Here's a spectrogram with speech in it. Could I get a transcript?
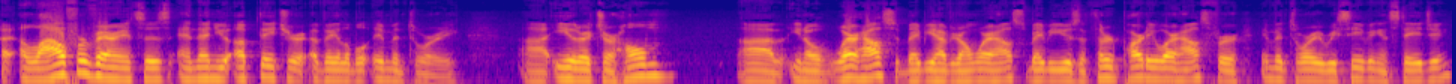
allow for variances, and then you update your available inventory, uh, either at your home, uh, you know, warehouse. Maybe you have your own warehouse. Maybe use a third-party warehouse for inventory receiving and staging,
